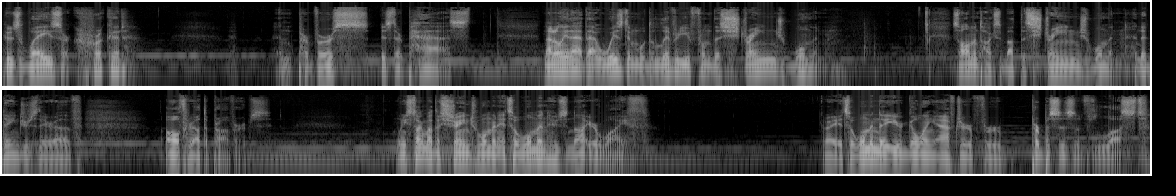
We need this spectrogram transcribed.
whose ways are crooked, and perverse is their past. Not only that, that wisdom will deliver you from the strange woman. Solomon talks about the strange woman and the dangers thereof all throughout the Proverbs. When he's talking about the strange woman, it's a woman who's not your wife. Right? It's a woman that you're going after for purposes of lust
